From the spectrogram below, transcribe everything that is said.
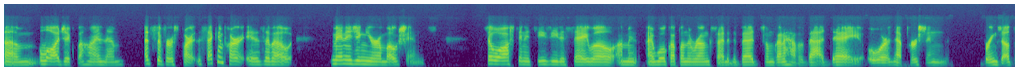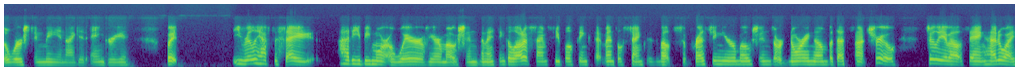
um, logic behind them? That's the first part. The second part is about managing your emotions. So often it's easy to say, well, I mean, I woke up on the wrong side of the bed, so I'm going to have a bad day, or that person brings out the worst in me and I get angry. But you really have to say, how do you be more aware of your emotions? And I think a lot of times people think that mental strength is about suppressing your emotions or ignoring them, but that's not true. It's really about saying, how do I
